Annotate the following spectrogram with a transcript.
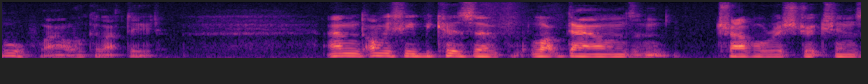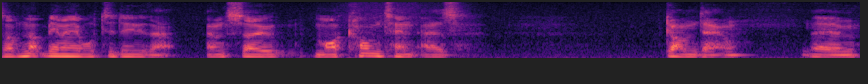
oh wow, look at that dude. And obviously because of lockdowns and travel restrictions, I've not been able to do that. And so my content has gone down. Um,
